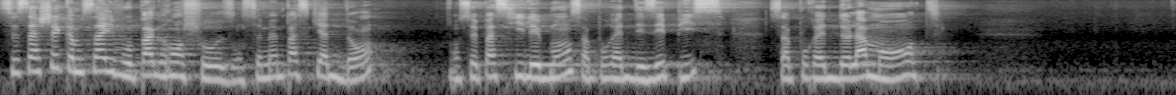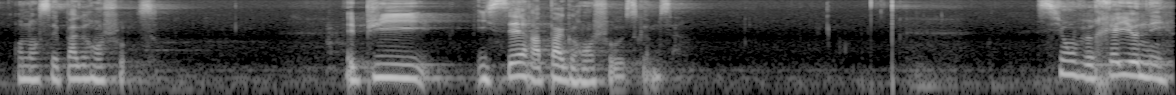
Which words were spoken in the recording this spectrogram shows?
Ce sachet comme ça, il vaut pas grand-chose. On ne sait même pas ce qu'il y a dedans. On ne sait pas s'il est bon. Ça pourrait être des épices, ça pourrait être de la menthe. On n'en sait pas grand-chose. Et puis, il sert à pas grand-chose comme ça si on veut rayonner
